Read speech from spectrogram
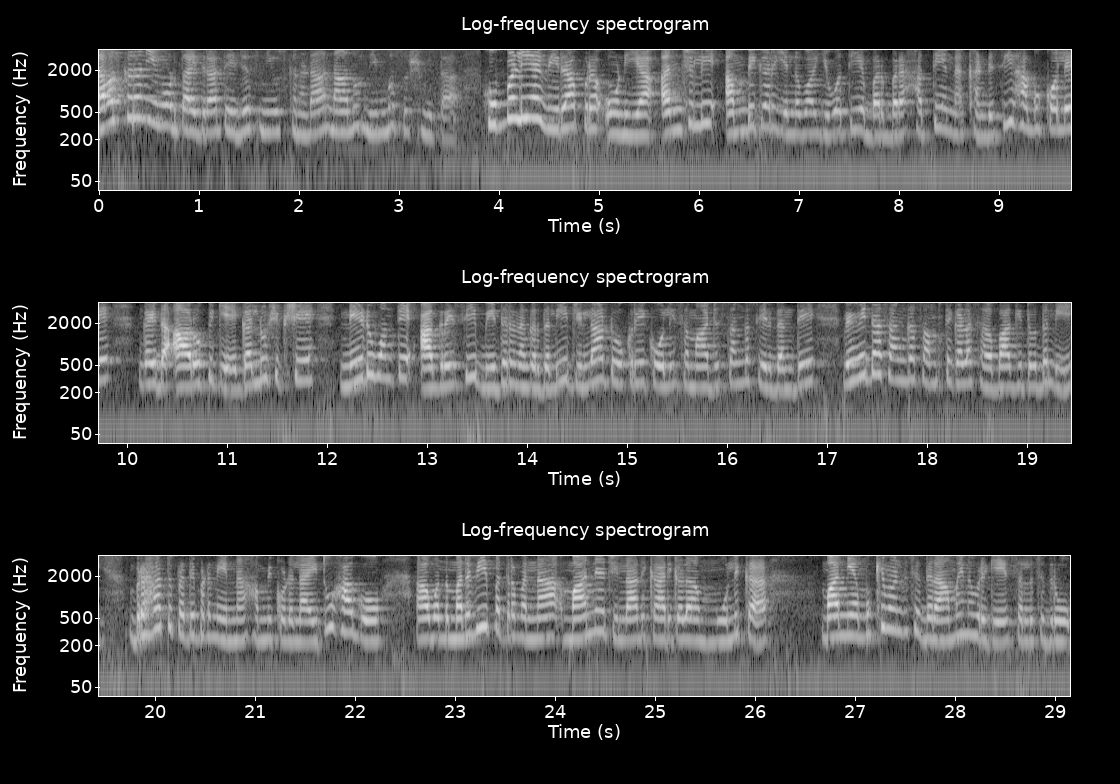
ನಮಸ್ಕಾರ, ನೀವು ನೋಡ್ತಾ ಇದ್ದೀರಾ ತೇಜಸ್ ನ್ಯೂಸ್ ಕನ್ನಡ. ನಾನು ನಿಮ್ಮ ಸುಷ್ಮಿತಾ ಹುಬ್ಬಳ್ಳಿಯ ವೀರಾಪುರ ಓಣಿಯ ಅಂಜಲಿ ಅಂಬಿಗರ್ ಎನ್ನುವ ಯುವತಿಯ ಬರ್ಬರ ಹತ್ಯೆಯನ್ನು ಖಂಡಿಸಿ ಹಾಗೂ ಕೊಲೆ ಗೈದ ಆರೋಪಿಗೆ ಗಲ್ಲು ಶಿಕ್ಷೆ ನೀಡುವಂತೆ ಆಗ್ರಹಿಸಿ ಬೀದರ ನಗರದಲ್ಲಿ ಜಿಲ್ಲಾ ಟೋಕರಿ ಕೋಲಿ ಸಮಾಜ ಸಂಘ ಸೇರಿದಂತೆ ವಿವಿಧ ಸಂಘ ಸಂಸ್ಥೆಗಳ ಸಹಭಾಗಿತ್ವದಲ್ಲಿ ಬೃಹತ್ ಪ್ರತಿಭಟನೆಯನ್ನು ಹಮ್ಮಿಕೊಳ್ಳಲಾಯಿತು ಹಾಗೂ ಒಂದು ಮನವಿ ಪತ್ರವನ್ನು ಮಾನ್ಯ ಜಿಲ್ಲಾಧಿಕಾರಿಗಳ ಮೂಲಕ ಮಾನ್ಯ ಮುಖ್ಯಮಂತ್ರಿ ಸಿದ್ದರಾಮಯ್ಯನವರಿಗೆ ಸಲ್ಲಿಸಿದರು.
